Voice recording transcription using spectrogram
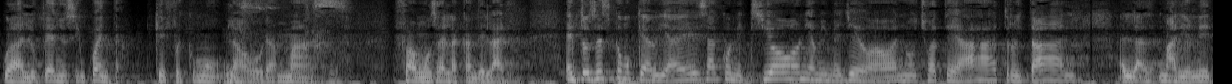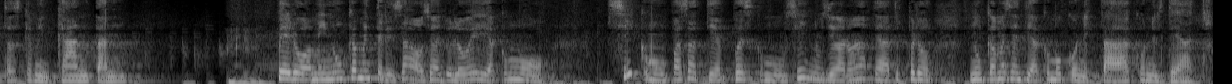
Guadalupe años 50, que fue como la obra más famosa de la Candelaria. Entonces como que había esa conexión y a mí me llevaban mucho a teatro y tal, a las marionetas que me encantan. Pero a mí nunca me interesaba, o sea, yo lo veía como, sí, como un pasatiempo, pues como, sí, nos llevaron a teatro, pero nunca me sentía como conectada con el teatro.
